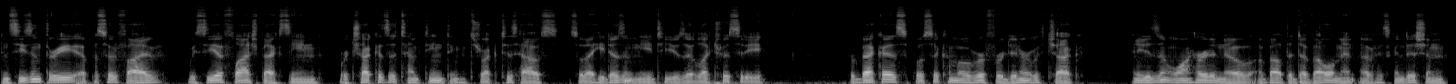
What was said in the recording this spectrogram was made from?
In Season 3, Episode 5, we see a flashback scene where Chuck is attempting to construct his house so that he doesn't need to use electricity. Rebecca is supposed to come over for dinner with Chuck, and he doesn't want her to know about the development of his condition.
